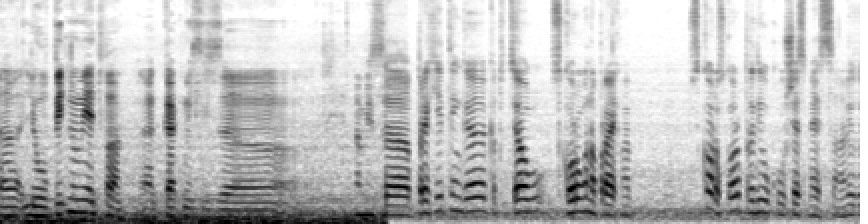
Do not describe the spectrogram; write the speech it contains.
а, любопитно ми е това. А, как мислиш за... Ами за прехитинга като цяло скоро го направихме. Скоро, скоро, преди около 6 месеца. Нали?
